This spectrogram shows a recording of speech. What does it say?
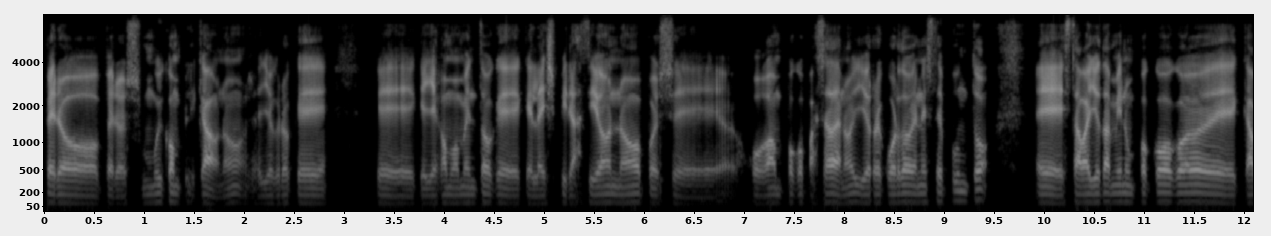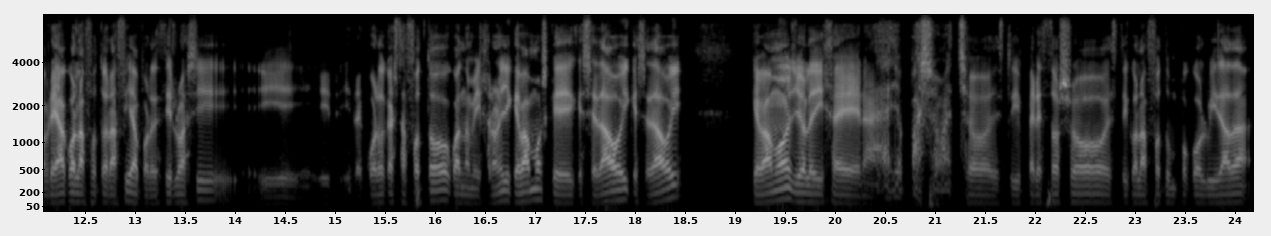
pero, pero es muy complicado, ¿no? O sea, yo creo que que, llega un momento que, la inspiración, ¿no? Pues eh, juega un poco pasada, ¿no? Y yo recuerdo en este punto, eh, estaba yo también un poco eh, cabreado con la fotografía, por decirlo así, y, recuerdo que esta foto, cuando me dijeron, oye, que vamos, que, se da hoy, que se da hoy, que vamos, yo le dije, nada, yo paso, macho, estoy perezoso, estoy con la foto un poco olvidada.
